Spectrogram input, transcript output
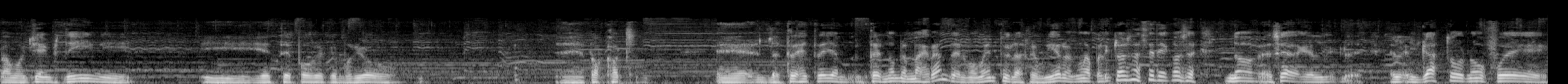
vamos James Dean y este pobre que murió, eh, Rock Hudson. Eh, las tres estrellas, tres nombres más grandes del momento y las reunieron en una película, es una serie de cosas. No, o sea, el, el gasto no fue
